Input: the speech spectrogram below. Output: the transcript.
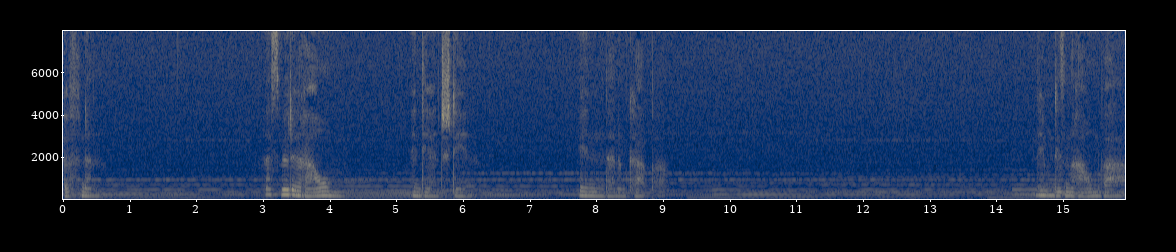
öffnen als würde Raum in dir entstehen, in deinem Körper. Nimm diesen Raum wahr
